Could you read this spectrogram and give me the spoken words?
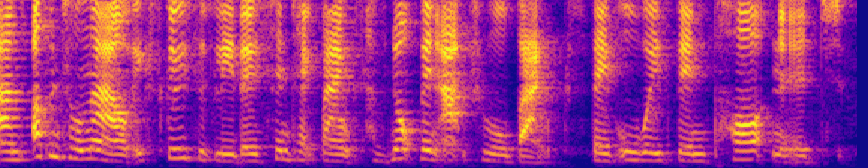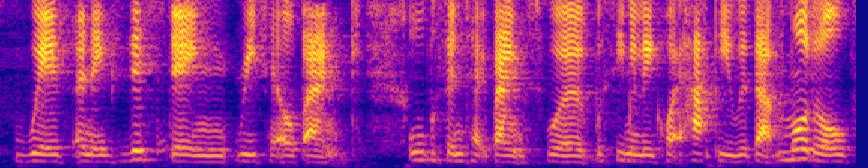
and up until now, exclusively, those fintech banks have not been actual banks. They've always been partnered with an existing retail bank. All the fintech banks were, were seemingly quite happy with that model,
